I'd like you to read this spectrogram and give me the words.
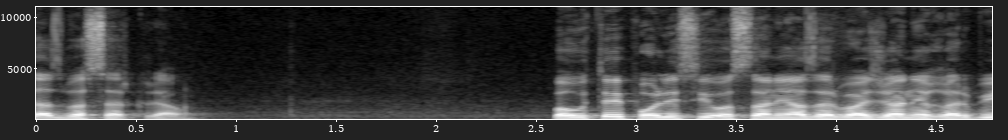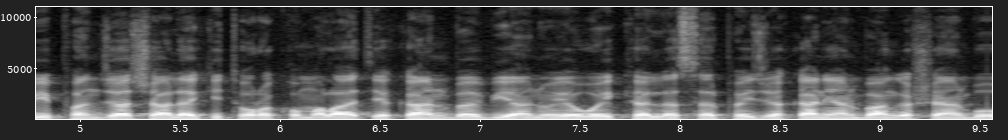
دەست بەسەر کراون بە وتەی پۆلیسی ئۆستانی ئازەربایجانی غەربی پەنجا چالاکی تۆڕە کۆمەڵایەتیەکان بە بیانۆی ئەوەی کە لەسەر پەیجەکانیان بانگەشەیان بۆ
